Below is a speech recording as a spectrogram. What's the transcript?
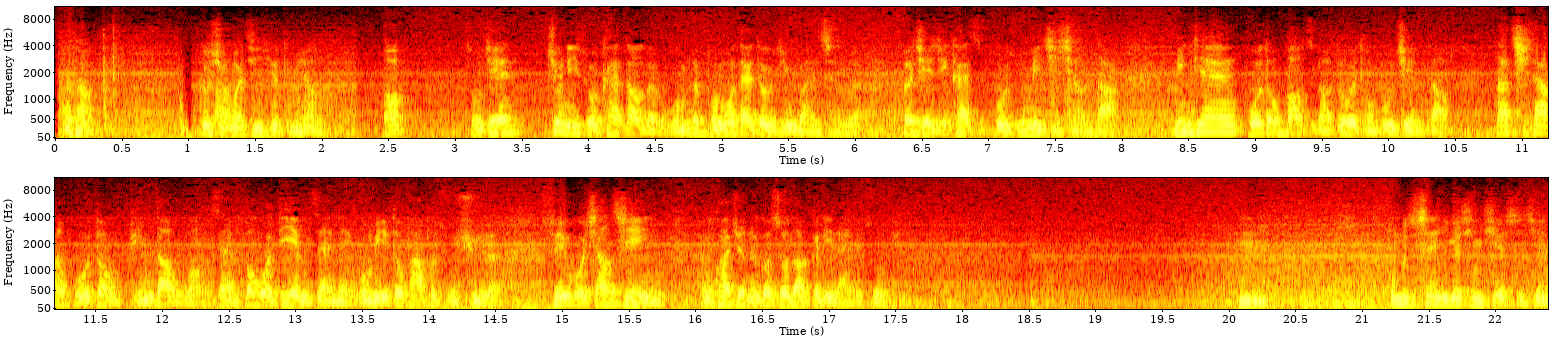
阿唐，歌选外倾斜怎么样了？哦，总监，就你所看到的，我们的棚货带都已经完成了，而且已经开始播出，密集强大。明天活动报纸稿都会同步见到。那其他的活动频道、网站，包括 DM 在内，我们也都发布出去了。所以我相信很快就能够收到各地来的作品。嗯，我们只剩一个星期的时间，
